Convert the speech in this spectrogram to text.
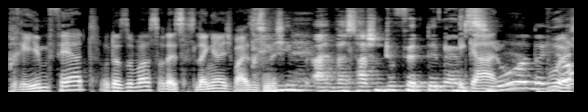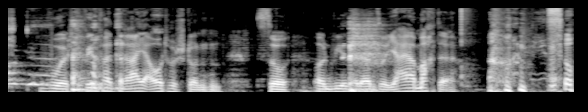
Bremen fährt oder sowas. Oder ist es länger? Ich weiß es nicht. Was hast denn du für Dimensionen? Egal, wurscht, wurscht. Auf jeden Fall drei Autostunden. So, und wir sind dann so, ja, ja, macht er. Und wir so,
